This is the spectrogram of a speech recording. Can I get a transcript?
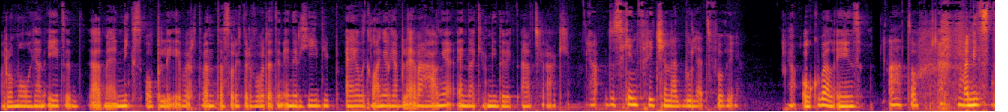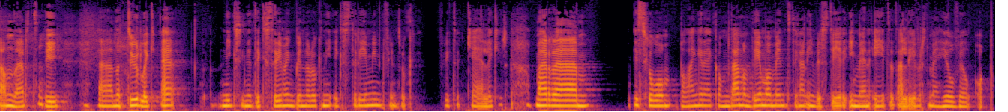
rommel gaan eten dat mij niks oplevert. Want dat zorgt ervoor dat een energiediep eigenlijk langer gaat blijven hangen en dat ik er niet direct uit raak. Ja, dus geen frietje met boulet voor u? Ja, ook wel eens. Ah, toch. maar niet standaard. Nee. Uh, natuurlijk, eh, niks in het extreem. Ik ben er ook niet extreem in. Ik vind het ook kei lekker. Maar uh, het is gewoon belangrijk om dan op dit moment te gaan investeren in mijn eten. Dat levert mij heel veel op.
